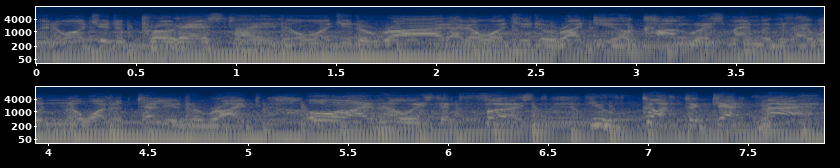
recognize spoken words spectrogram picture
I don't want you to protest. I don't want you to riot. I don't want you to write to your congressman because I wouldn't know what to tell you to write. All I know is that first, you've got to get mad.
